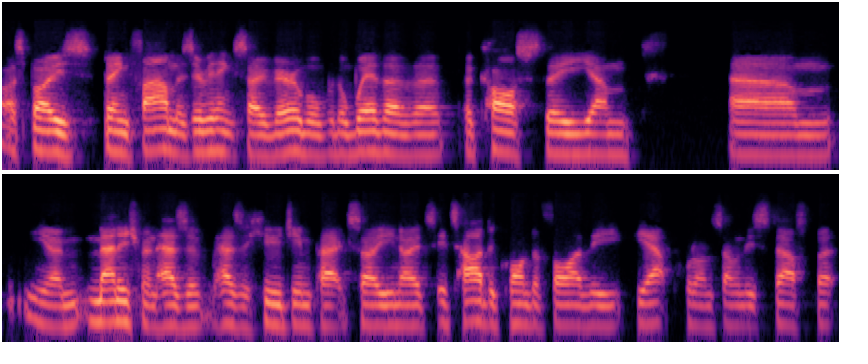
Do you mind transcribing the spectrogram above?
I suppose, being farmers, everything's so variable. With the weather, the the cost, the um, um, you know, management has a has a huge impact. So you know, it's it's hard to quantify the the output on some of this stuff. But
